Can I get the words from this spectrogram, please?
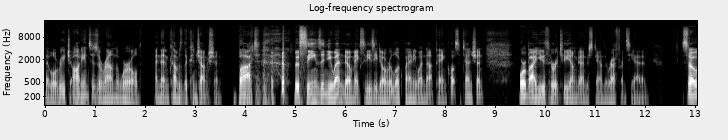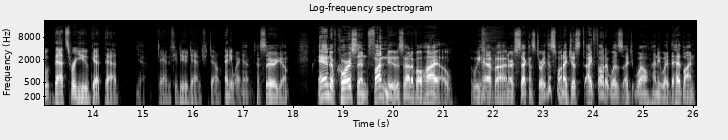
that will reach audiences around the world. And then comes the conjunction. But the scene's innuendo makes it easy to overlook by anyone not paying close attention or by youth who are too young to understand the reference, he added. So that's where you get that. Damned if you do, damned if you don't. Anyway. Yeah. So there you go. And of course, in fun news out of Ohio, we have uh, in our second story. This one, I just I thought it was I, well. Anyway, the headline:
